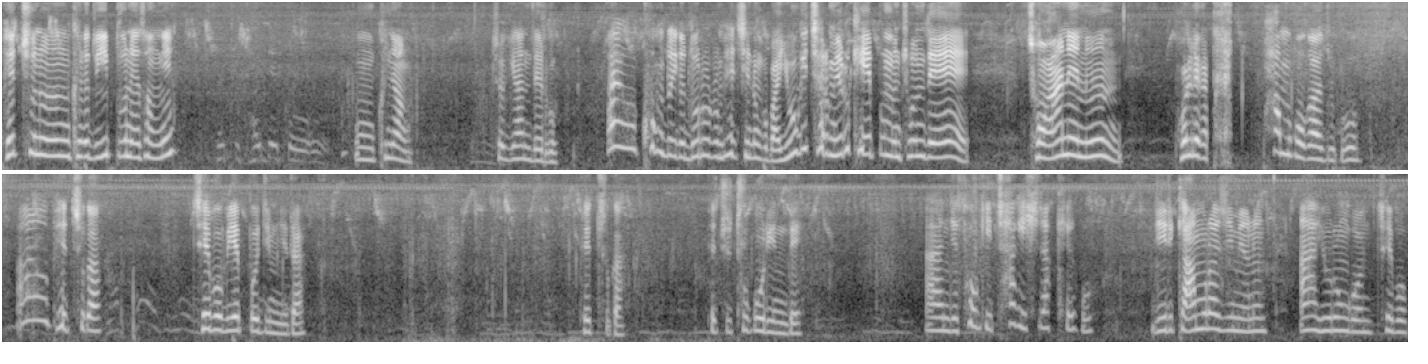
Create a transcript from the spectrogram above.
배추는 그래도 이쁘네 성님. 응 그냥 저기 한 대로. 아유 콩도 이거 노루름 해치는 거 봐. 여기처럼 이렇게 예쁘면 좋은데 저 안에는 벌레가 다 파먹어가지고 아우 배추가 제법 예뻐집니다. 배추가 배추 두 골인데 아 이제 속이 차기 시작하고 이제 이렇게 아물어지면은 아 요런 건 제법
